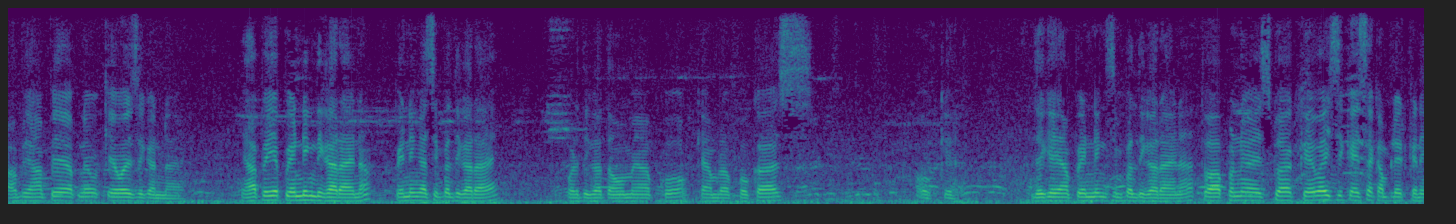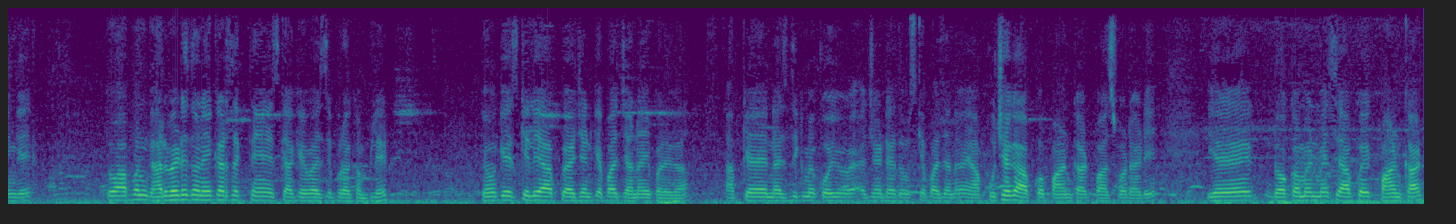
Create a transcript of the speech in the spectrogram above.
अब यहाँ पे अपने को के करना है। यहाँ पे ये पेंडिंग दिखा रहा है ना? पेंडिंग का सिंपल दिखा रहा है। पर दिखाता हूँ मैं आपको। कैमरा फोकस ओके देखिए, यहाँ पेंडिंग सिंपल दिखा रहा है ना? तो अपन इसका के से कैसे कंप्लीट करेंगे? तो अपन घर बैठे तो नहीं कर सकते हैं इसका के वाई सी पूरा कंप्लीट क्योंकि इसके लिए आपको एजेंट के पास जाना ही पड़ेगा। आपके नज़दीक में कोई एजेंट है तो उसके पास जाना है। यहाँ पूछेगा आपको पान कार्ड, पासवर्ड आईडी ये डॉक्यूमेंट में से आपको एक पान कार्ड,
